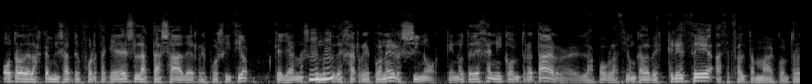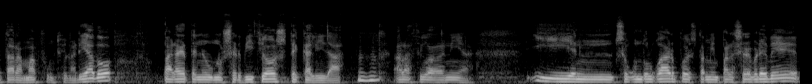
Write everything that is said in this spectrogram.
otra de las camisas de fuerza que es la tasa de reposición, que ya no es que no te deja reponer, sino que no te deja ni contratar. La población cada vez crece, hace falta más contratar a más funcionariado para tener unos servicios de calidad a la ciudadanía. Y en segundo lugar, pues también para ser breve,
